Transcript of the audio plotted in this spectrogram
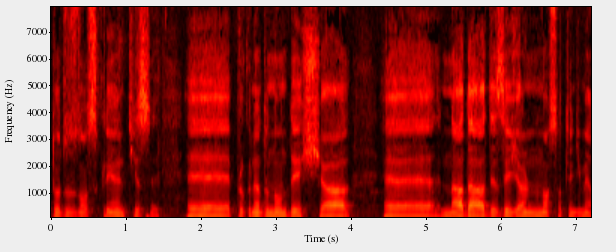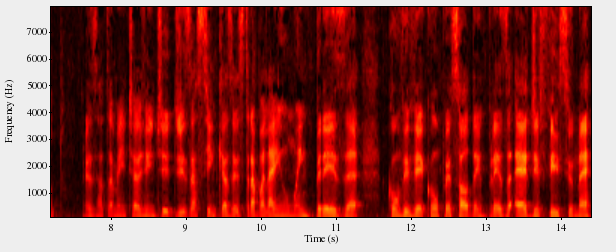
todos os nossos clientes, é, procurando não deixar é, nada a desejar no nosso atendimento. Exatamente. A gente diz assim que às vezes trabalhar em uma empresa, conviver com o pessoal da empresa é difícil, né?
